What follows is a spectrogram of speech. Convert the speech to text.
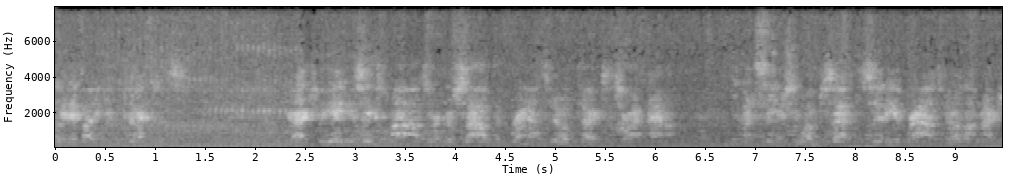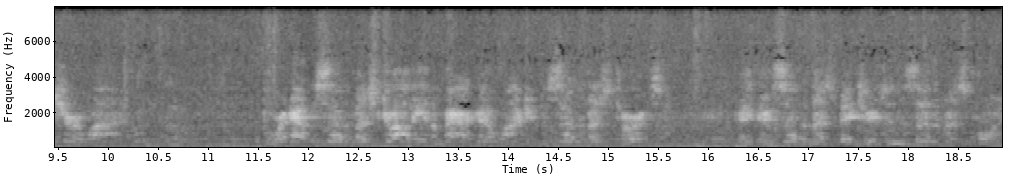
Anybody from Texas? You're actually 86 miles further south of Brownsville, Texas right now. That seems to upset the city of Brownsville. I'm not sure why. But we're now the southernmost trolley in America watching the southernmost tourists. Take their southernmost pictures at the southernmost point.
